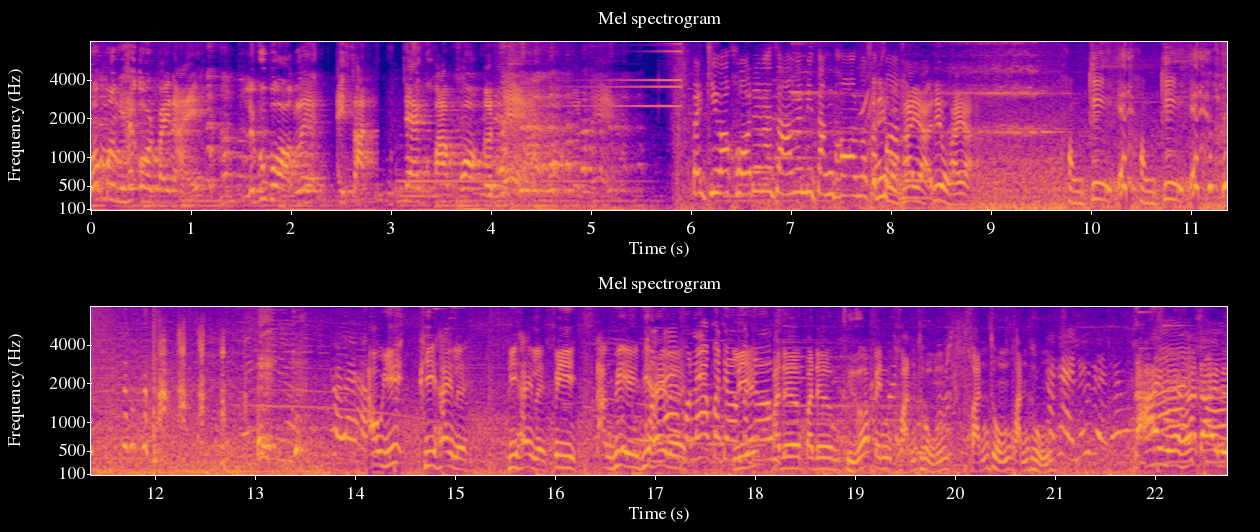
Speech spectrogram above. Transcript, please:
ว่ามึงให้โอนไปไหน แล้วกูบอกเลยไอสัตว์กูแจ้งความฟอกเงินแน่ เป็นคิวอาโค้ดได้ไหมจ๊ะไม่มีตังค์ทอนมาสักนี่ของบาทใครอะนี่ของใครอะของกี้ของกี้เอางี้พี่ให้เลย พี่ให้เลยฟรีตังค์พี่เองพี่ให้เลยคนแรกประเดิมเลี้ยงประเดิมประเดิมถือว่าเป็นขวัญถุงขวัญถุงขวัญถุงได้เลยฮะได้เล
